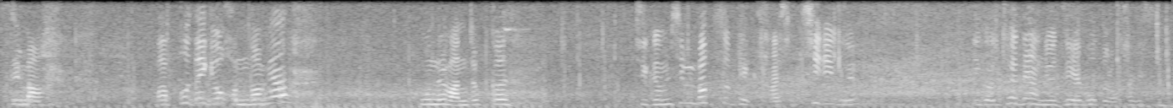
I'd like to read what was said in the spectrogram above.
마지막 마포대교 건너면 오늘 만족끝. 지금 심박수 147이고요. 이걸 최대한 유지해 보도록 하겠습니다.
